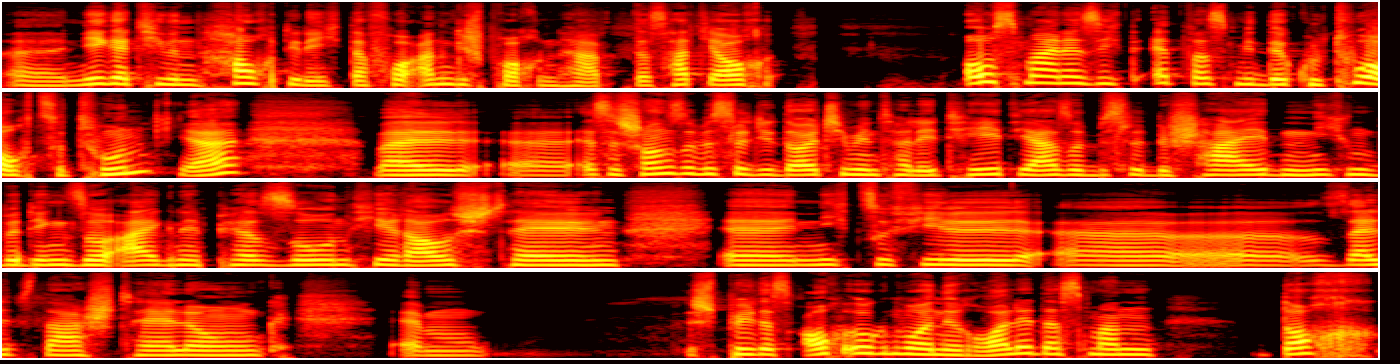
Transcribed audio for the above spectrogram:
äh, negativen Hauch, den ich davor angesprochen habe, das hat ja auch aus meiner Sicht etwas mit der Kultur auch zu tun, ja, weil äh, es ist schon so ein bisschen die deutsche Mentalität, ja, so ein bisschen bescheiden, nicht unbedingt so eigene Person hier rausstellen, äh, nicht zu viel äh, Selbstdarstellung. Ähm, spielt das auch irgendwo eine Rolle, dass man doch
